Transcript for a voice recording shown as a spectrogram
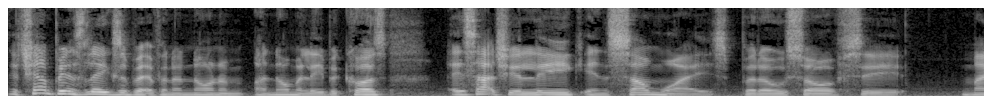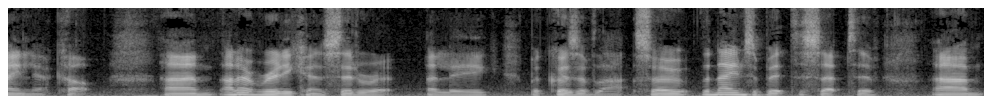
the Champions League's a bit of an anom- anomaly because it's actually a league in some ways, but also obviously mainly a cup. Um, I don't really consider it a league because of that. So the name's a bit deceptive. Um,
